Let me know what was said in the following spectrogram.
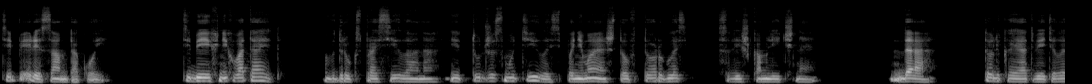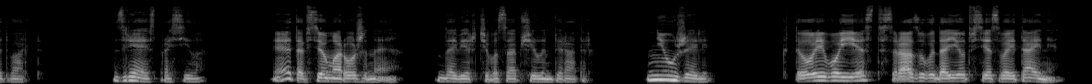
Теперь и сам такой. Тебе их не хватает? Вдруг спросила она и тут же смутилась, понимая, что вторглась слишком личное. Да, только и ответил Эдвард. Зря я спросила. Это все мороженое, доверчиво сообщил император. Неужели? Кто его ест, сразу выдает все свои тайны.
